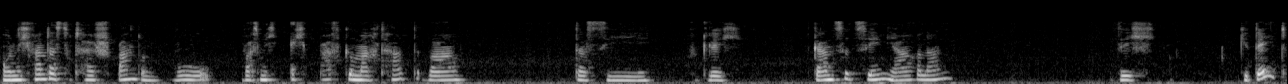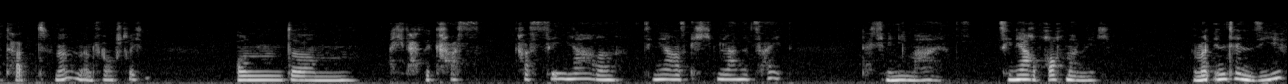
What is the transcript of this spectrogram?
Und ich fand das total spannend und wo, was mich echt baff gemacht hat, war, dass sie wirklich ganze zehn Jahre lang sich gedatet hat, ne, in Anführungsstrichen. Und ähm, ich dachte, krass, krass, zehn Jahre. Zehn Jahre ist echt eine lange Zeit. Da dachte ich mir niemals. Zehn Jahre braucht man nicht. Wenn man intensiv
